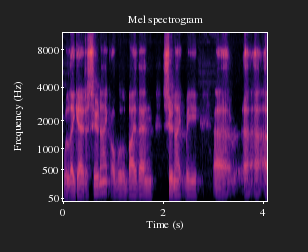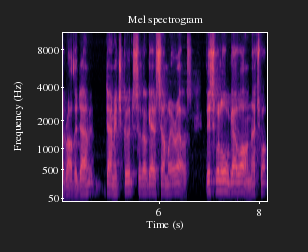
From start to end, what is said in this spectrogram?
Will they go to Sunak, or will by then Sunak be uh, a, a, rather dam- damaged good, So they'll go somewhere else. This will all go on. That's what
